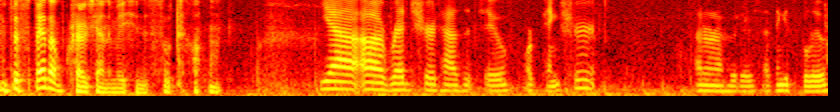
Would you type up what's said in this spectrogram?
the sped up crouch animation is so dumb. Yeah, uh, red shirt has it too, or pink shirt. I don't know who it is. I think it's blue.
